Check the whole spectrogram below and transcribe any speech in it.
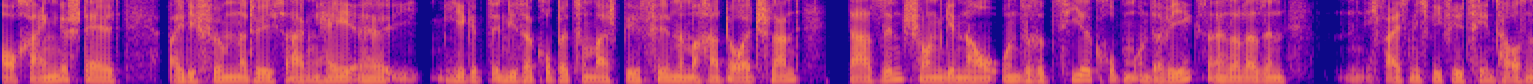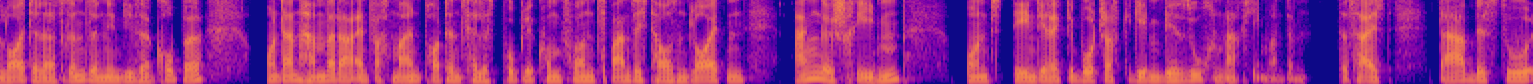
auch reingestellt, weil die Firmen natürlich sagen, hey, äh, hier gibt es in dieser Gruppe zum Beispiel Filmemacher Deutschland, da sind schon genau unsere Zielgruppen unterwegs. Also da sind, ich weiß nicht, wie viel 10.000 Leute da drin sind in dieser Gruppe. Und dann haben wir da einfach mal ein potenzielles Publikum von 20.000 Leuten angeschrieben und denen direkt die Botschaft gegeben, wir suchen nach jemandem. Das heißt, da bist du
